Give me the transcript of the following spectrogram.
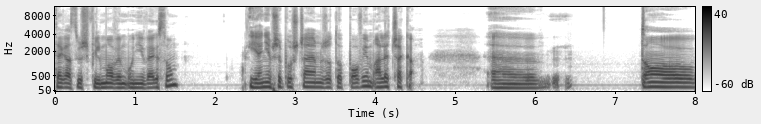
teraz już filmowym uniwersum. Ja nie przypuszczałem, że to powiem, ale czekam. To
